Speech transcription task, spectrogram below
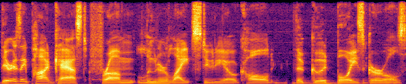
there is a podcast from Lunar Light Studio called The Good Boys Girls,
